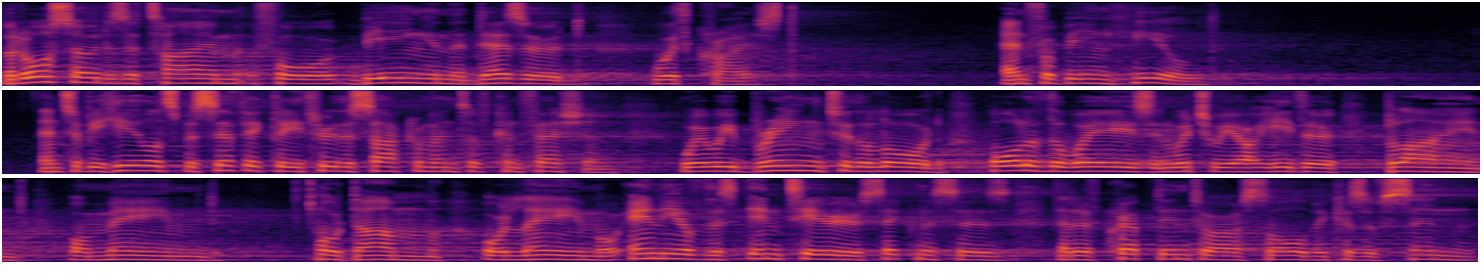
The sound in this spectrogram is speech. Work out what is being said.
But also, it is a time for being in the desert with Christ and for being healed and to be healed specifically through the sacrament of confession, where we bring to the Lord all of the ways in which we are either blind or maimed or dumb or lame or any of the interior sicknesses that have crept into our soul because of sin.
